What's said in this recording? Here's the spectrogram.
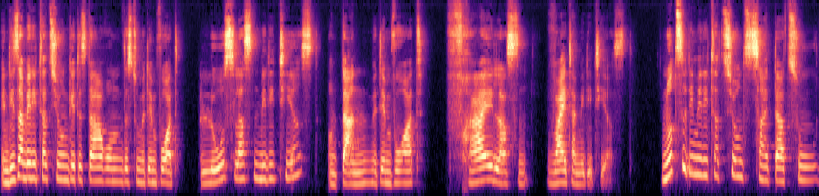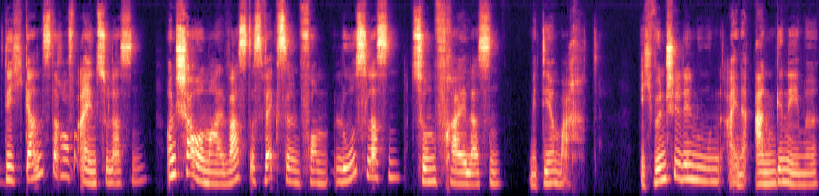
In dieser Meditation geht es darum, dass du mit dem Wort Loslassen meditierst und dann mit dem Wort Freilassen weiter meditierst. Nutze die Meditationszeit dazu, dich ganz darauf einzulassen und schaue mal, was das Wechseln vom Loslassen zum Freilassen mit dir macht. Ich wünsche dir nun eine angenehme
